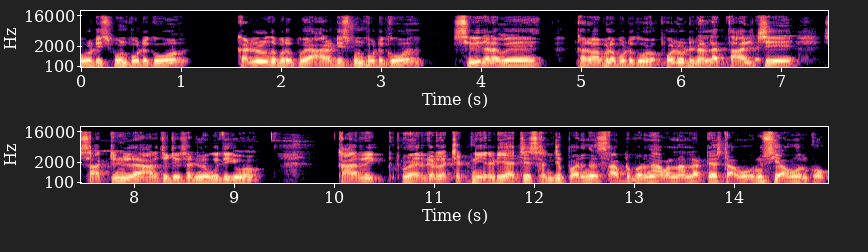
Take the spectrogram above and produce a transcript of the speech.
ஒரு டீஸ்பூன் போட்டுக்குவோம். கடலுந்த பருப்பு அரை டீஸ்பூன் போட்டுக்குவோம். சிறிதளவு கருவேப்பிலை போட்டுக்குவோம். போட்டு விட்டு நல்லா தாளித்து சட்னியில் அரைச்சி வச்ச சட்னியில் ஊற்றிக்குவோம் கார்லிக் வேர்க்கடலை சட்னி ரெடியாச்சு செஞ்சு பாருங்கள் சாப்பிட்டு பாருங்கள் அவ்வளோ நல்லா டேஸ்ட்டாகவும் ருசியாகவும் இருக்கும்.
